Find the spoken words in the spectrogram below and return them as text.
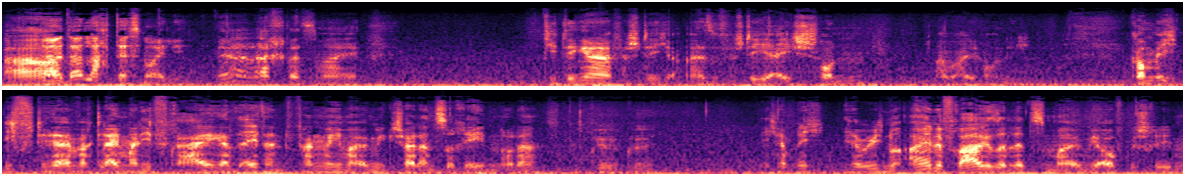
Da, Ähm, da lacht der Smiley. Ja, lach das mal. Die Dinger verstehe ich, also verstehe ich eigentlich schon, aber eigentlich auch nicht. Komm, ich, ich stelle einfach gleich mal die Frage, ganz ehrlich, dann fangen wir hier mal irgendwie gescheit an zu reden, oder? Okay, okay. Ich habe nicht, ich habe wirklich nur eine Frage seit letztem Mal irgendwie aufgeschrieben.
